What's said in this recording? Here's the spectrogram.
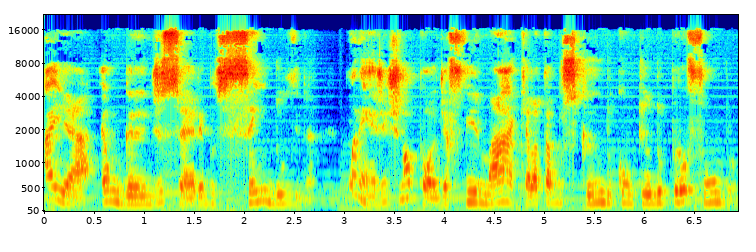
a IA é um grande cérebro, sem dúvida. Porém, a gente não pode afirmar que ela está buscando conteúdo profundo,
